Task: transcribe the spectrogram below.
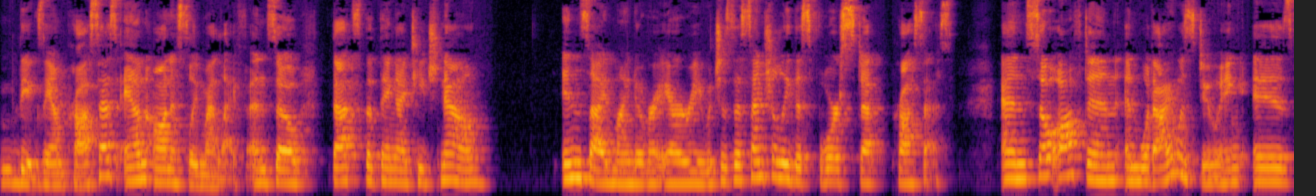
the exam process and honestly my life. And so that's the thing I teach now inside Mind Over ARE, which is essentially this four step process. And so often, and what I was doing is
